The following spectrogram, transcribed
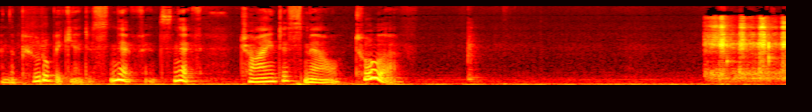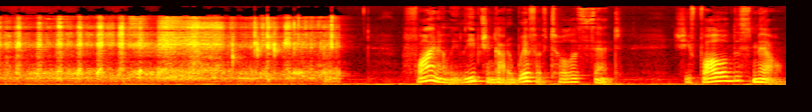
and the poodle began to sniff and sniff, trying to smell Tulla. Finally, Liebchen got a whiff of Tulla's scent. She followed the smell.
